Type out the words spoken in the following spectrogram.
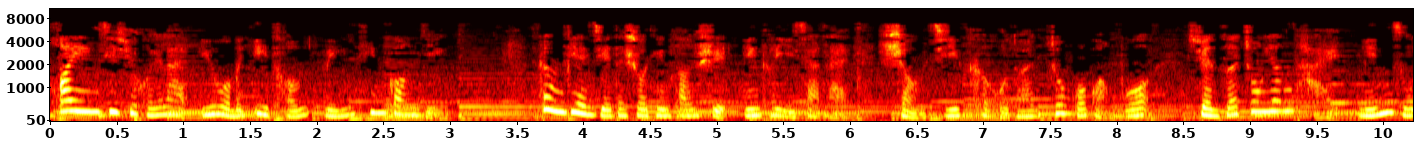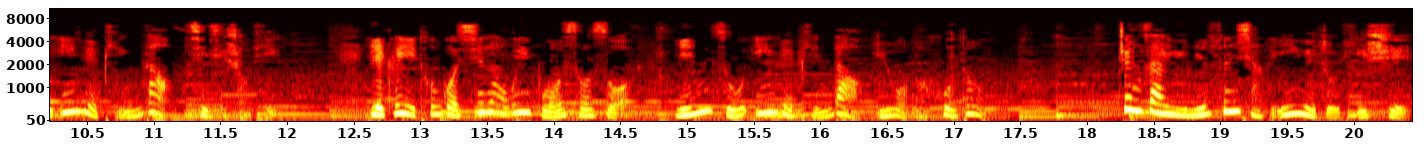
欢迎继续回来，与我们一同聆听光影。更便捷的收听方式，您可以下载手机客户端中国广播，选择中央台民族音乐频道进行收听；也可以通过新浪微博搜索“民族音乐频道”与我们互动。正在与您分享的音乐主题是《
